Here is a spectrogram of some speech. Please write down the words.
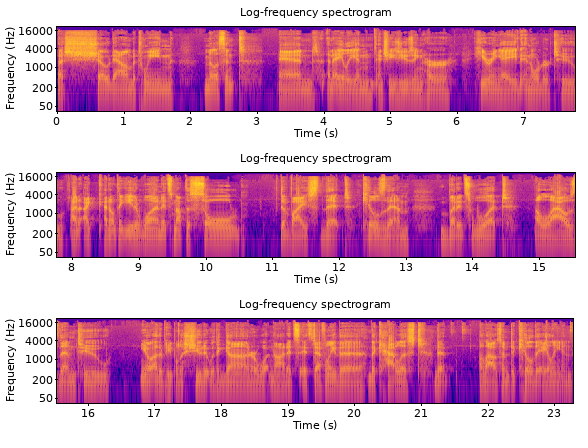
a showdown between Millicent and an alien, and she's using her hearing aid in order to. I, I, I don't think either one. It's not the sole device that kills them, but it's what allows them to, you know, other people to shoot it with a gun or whatnot. It's it's definitely the the catalyst that allows them to kill the alien.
